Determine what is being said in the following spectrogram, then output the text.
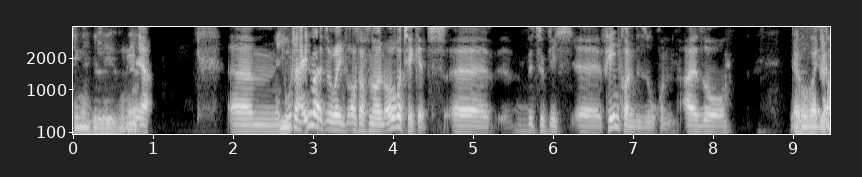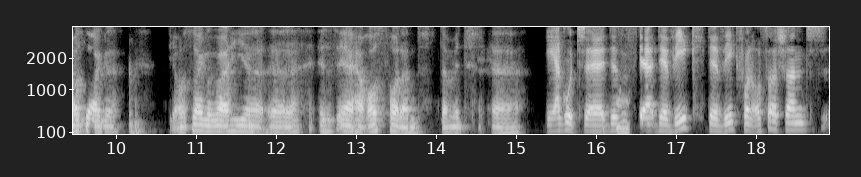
Dinge gelesen. Ja. ja. Ähm, guter Hinweis übrigens auf das 9-Euro-Ticket äh, bezüglich äh, Feencon besuchen. Also. Ja, wobei die Aussage, die Aussage war hier, äh, es ist eher herausfordernd, damit. Äh, ja gut, äh, das ist der der Weg, der Weg von Ostdeutschland,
